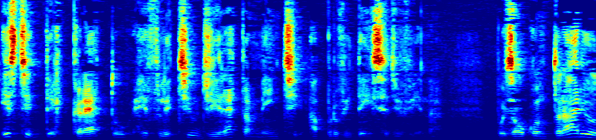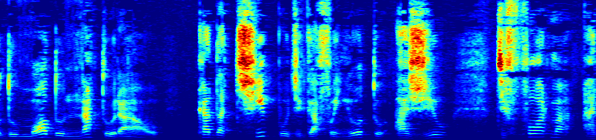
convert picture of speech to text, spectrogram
este decreto refletiu diretamente a providência divina, pois, ao contrário do modo natural, cada tipo de gafanhoto agiu de forma a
